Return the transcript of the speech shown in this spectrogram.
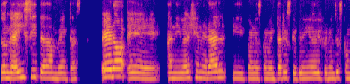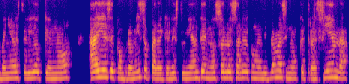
donde ahí sí te dan becas. Pero eh, a nivel general y con los comentarios que he tenido de diferentes compañeros, te digo que no hay ese compromiso para que el estudiante no solo salga con el diploma, sino que trascienda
